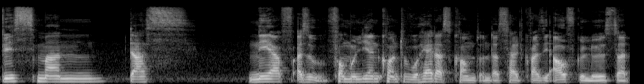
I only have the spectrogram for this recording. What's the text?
bis man das näher, also formulieren konnte, woher das kommt und das halt quasi aufgelöst hat.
